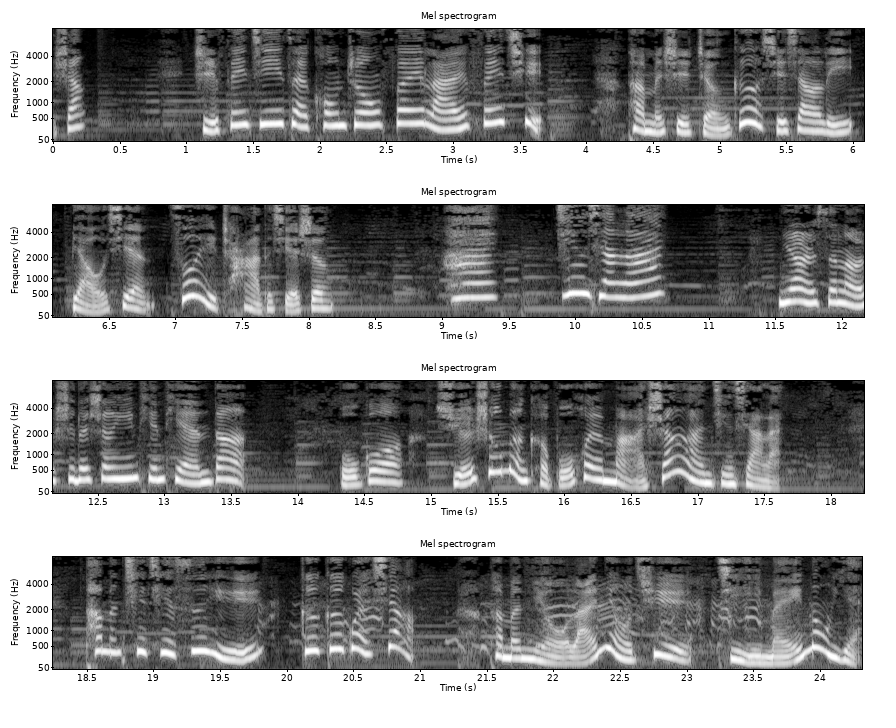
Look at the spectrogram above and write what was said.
上，纸飞机在空中飞来飞去。他们是整个学校里表现最差的学生。嗨，静下来！尼尔森老师的声音甜甜的。不过，学生们可不会马上安静下来，他们窃窃私语，咯咯怪笑，他们扭来扭去，挤眉弄眼，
